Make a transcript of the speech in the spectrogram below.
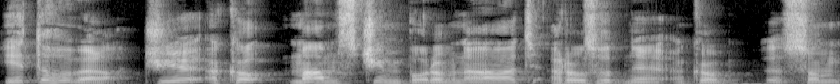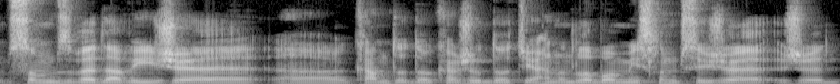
je toho veľa. Čiže ako mám s čím porovnávať a rozhodne ako som, som zvedavý, že uh, kam to dokážu dotiahnuť, lebo myslím si, že, že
